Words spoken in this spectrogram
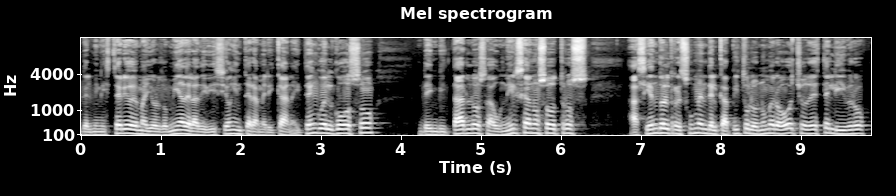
del Ministerio de Mayordomía de la División Interamericana. Y tengo el gozo de invitarlos a unirse a nosotros haciendo el resumen del capítulo número 8 de este libro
